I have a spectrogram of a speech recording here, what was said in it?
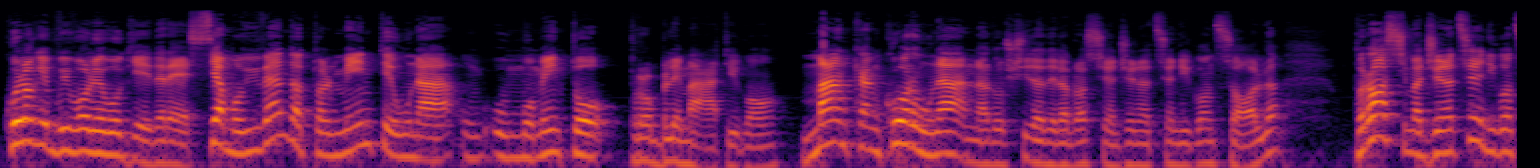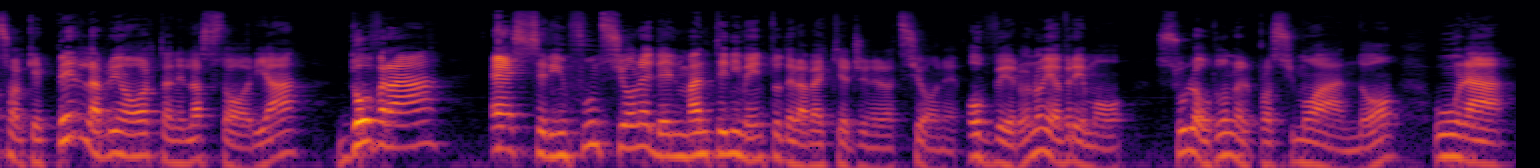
quello che vi volevo chiedere è: stiamo vivendo attualmente una, un, un, momento problematico. Manca ancora un anno all'uscita della prossima generazione di console. Prossima generazione di console che per la prima volta nella storia dovrà essere in funzione del mantenimento della vecchia generazione. Ovvero, noi avremo sull'autunno del prossimo anno una,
